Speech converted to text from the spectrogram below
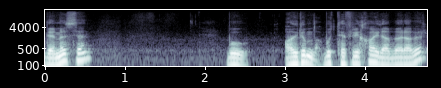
Demezsen bu ayrımla, bu tefrikayla beraber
